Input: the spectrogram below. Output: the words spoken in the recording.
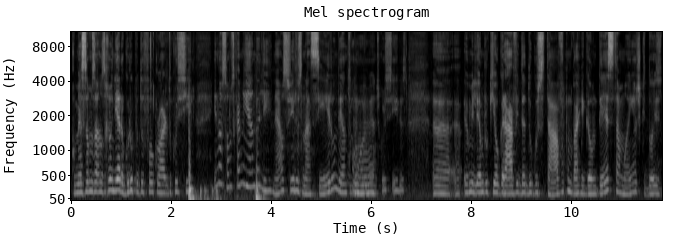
começamos a nos reunir, era o grupo do folclore do cursilho, e nós fomos caminhando ali. Né? Os filhos nasceram dentro do movimento de cursilhos. Ah, eu me lembro que eu grávida do Gustavo, com um barrigão desse tamanho, acho que dois,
